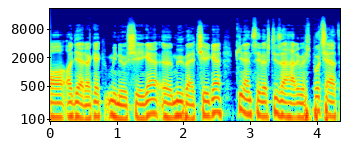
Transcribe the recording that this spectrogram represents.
a, a gyerekek minősége, műveltsége. 9 éves, 13 éves, bocsánat,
